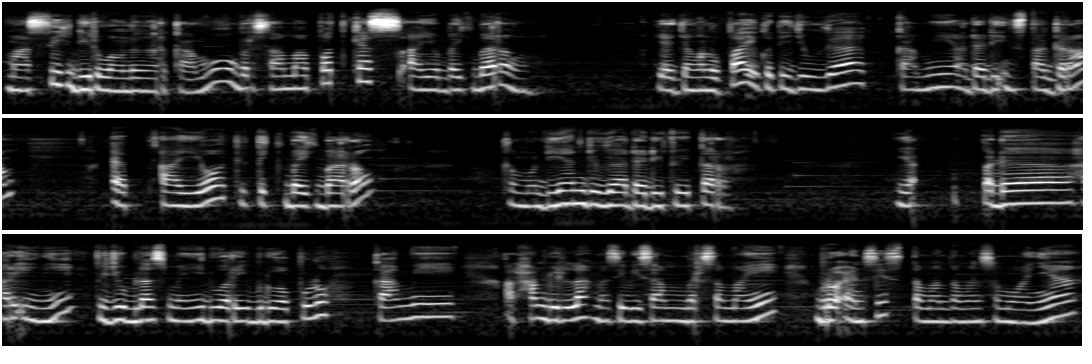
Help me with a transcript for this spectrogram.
Masih di ruang dengar kamu bersama podcast Ayo Baik Bareng. Ya jangan lupa ikuti juga kami ada di Instagram at ayo. Kemudian juga ada di Twitter. Ya, pada hari ini 17 Mei 2020 kami alhamdulillah masih bisa bersamai bro and sis teman-teman semuanya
